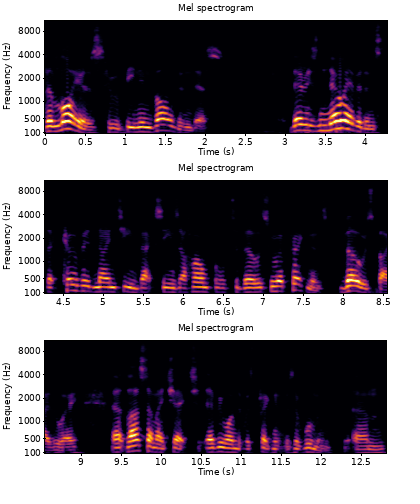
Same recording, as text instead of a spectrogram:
the lawyers who've been involved in this. There is no evidence that COVID 19 vaccines are harmful to those who are pregnant. Those, by the way, uh, last time I checked, everyone that was pregnant was a woman. Um,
